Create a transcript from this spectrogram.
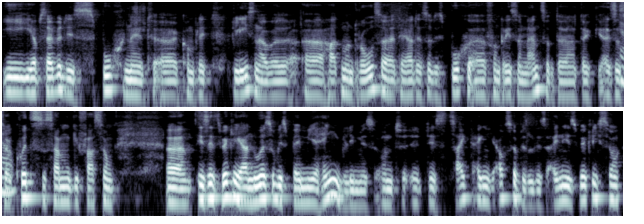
ich, ich habe selber das Buch nicht äh, komplett gelesen, aber äh, Hartmut Rosa, der hat ja so das Buch äh, von Resonanz und da, da also ja. so eine Kurzzusammenfassung äh, ist jetzt wirklich auch nur so, wie es bei mir hängen geblieben ist. Und äh, das zeigt eigentlich auch so ein bisschen. Das eine ist wirklich so,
